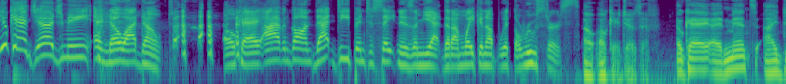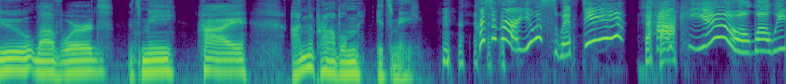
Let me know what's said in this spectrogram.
You can't judge me. And no, I don't. Okay, I haven't gone that deep into Satanism yet that I'm waking up with the roosters. Oh, okay, Joseph. Okay, I admit I do love words. It's me. Hi. I'm the problem. It's me. Christopher, are you a Swiftie? How cute. Well, we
